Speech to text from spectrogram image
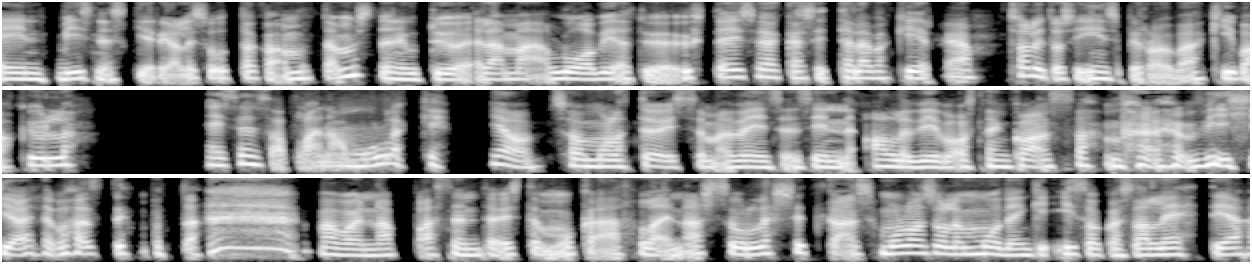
ei bisneskirjallisuuttakaan, mutta tämmöistä niin työelämää, luovia työyhteisöjä käsittelevä kirja. Se oli tosi inspiroiva ja kiva kyllä. Ei sen saat lainaa mullekin. Joo, se on mulla töissä. Mä vein sen sinne alleviivausten kanssa vihjailevasti, mutta mä voin nappaa sen töistä mukaan lainaa sulle sitten kanssa. Mulla on sulle muutenkin iso kasa lehtiä,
